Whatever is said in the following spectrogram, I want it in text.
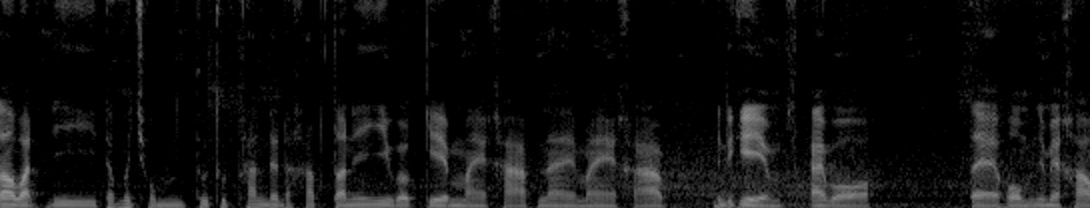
สวัสดีท่านผู้ชมทุกทุกท่านเลยนะครับ ตอนนี้อยู่กับเกม Minecraft ใน Minecraft มินิเกม Skyball แต่ผมยังไม่เข้า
